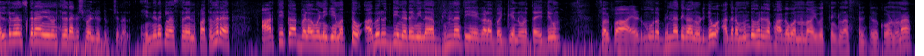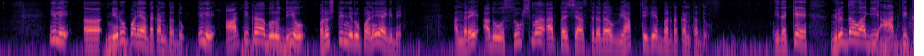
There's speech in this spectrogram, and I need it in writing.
ಎಲ್ರಿಗೂ ನಮಸ್ಕಾರ. ನೀವು ನೋಡ್ತಿದ್ದಾರೆ ರಾಕೇಶ್ ಪಾಲ್ ಯೂಟ್ಯೂಬ್ ಚಾನಲ್. ಹಿಂದಿನ ಕ್ಲಾಸ್ನಲ್ಲಿ ಏನಪ್ಪ ಅಂತಂದರೆ ಆರ್ಥಿಕ ಬೆಳವಣಿಗೆ ಮತ್ತು ಅಭಿವೃದ್ಧಿ ನಡುವಿನ ಭಿನ್ನತೆಗಳ ಬಗ್ಗೆ ನೋಡ್ತಾ ಇದ್ದೆವು. ಸ್ವಲ್ಪ ಎರಡು ಮೂರು ಭಿನ್ನತೆಗಳು ನೋಡಿದ್ದೆವು. ಅದರ ಮುಂದುವರೆದ ಭಾಗವನ್ನು ನಾವು ಇವತ್ತಿನ ಕ್ಲಾಸ್ನಲ್ಲಿ ತಿಳ್ಕೊಳ್ಳೋಣ. ಇಲ್ಲಿ ನಿರೂಪಣೆ ಅಂತಕ್ಕಂಥದ್ದು. ಇಲ್ಲಿ ಆರ್ಥಿಕ ಅಭಿವೃದ್ಧಿಯು ವೃಷ್ಟಿ ನಿರೂಪಣೆಯಾಗಿದೆ. ಅಂದರೆ ಅದು ಸೂಕ್ಷ್ಮ ಅರ್ಥಶಾಸ್ತ್ರದ ವ್ಯಾಪ್ತಿಗೆ ಬರ್ತಕ್ಕಂಥದ್ದು. ಇದಕ್ಕೆ ವಿರುದ್ಧವಾಗಿ ಆರ್ಥಿಕ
